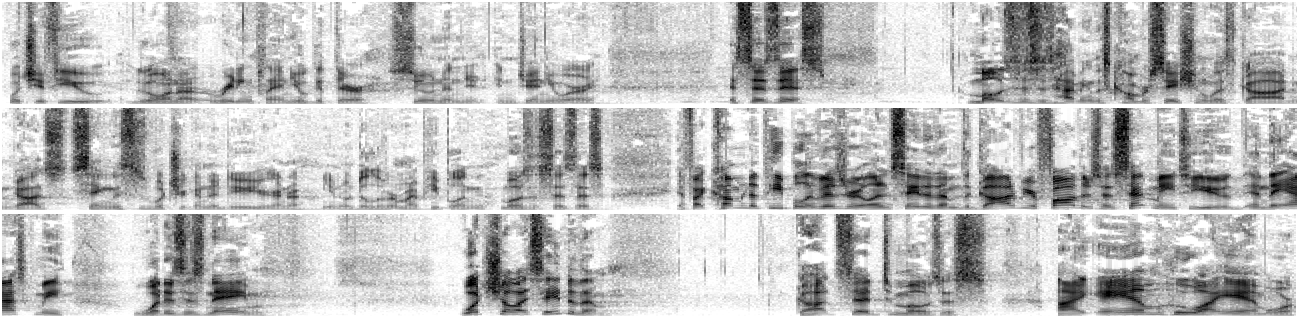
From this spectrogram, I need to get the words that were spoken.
which if you go on a reading plan, you'll get there soon in, in January. It says this Moses is having this conversation with God, and God's saying, This is what you're going to do. You're going to you know, deliver my people. And Moses says this If I come to the people of Israel and say to them, The God of your fathers has sent me to you, and they ask me, What is his name? What shall I say to them? God said to Moses, I am who I am, or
